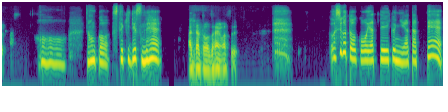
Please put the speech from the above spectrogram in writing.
おります。はあ、なんか素敵ですね。ありがとうございます。お仕事をこうやっていくにあたって、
